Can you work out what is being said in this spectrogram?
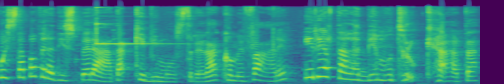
Questa povera disperata, che vi mostrerà come fare, in realtà l'abbiamo truccata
